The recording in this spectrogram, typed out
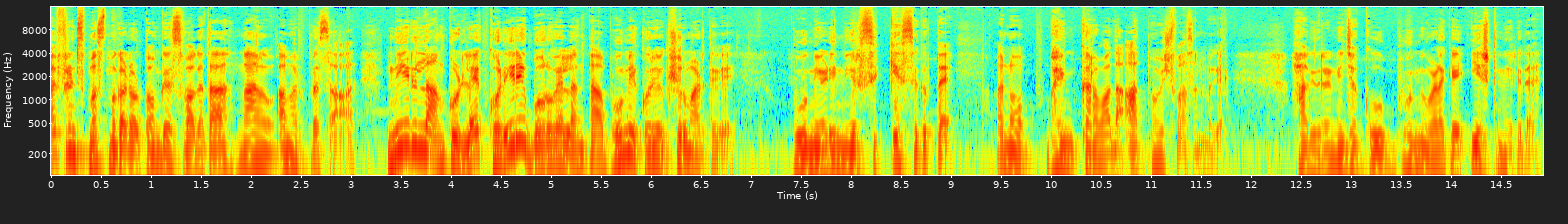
ಹಾಯ್ ಫ್ರೆಂಡ್ಸ್ ಮಸ್ತ್ ಮಗ ಡಾಟ್ ಕಾಮ್ಗೆ ಸ್ವಾಗತ. ನಾನು ಅಮರ್ ಪ್ರಸಾದ್. ನೀರಿಲ್ಲ ಅಂಕೂಡ್ಲೆ ಕೊಡೀರಿ ಬೋರ್ವೆಲ್ ಅಂತ ಭೂಮಿ ಕೊರೆಯೋಕೆ ಶುರು ಮಾಡ್ತೀವಿ. ಭೂಮಿ ಅಡಿ ನೀರು ಸಿಕ್ಕೇ ಸಿಗುತ್ತೆ ಅನ್ನೋ ಭಯಂಕರವಾದ ಆತ್ಮವಿಶ್ವಾಸ ನಮಗೆ. ಹಾಗಿದ್ರೆ ನಿಜಕ್ಕೂ ಭೂಮಿ ಒಳಗೆ ಎಷ್ಟು ನೀರಿದೆ?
